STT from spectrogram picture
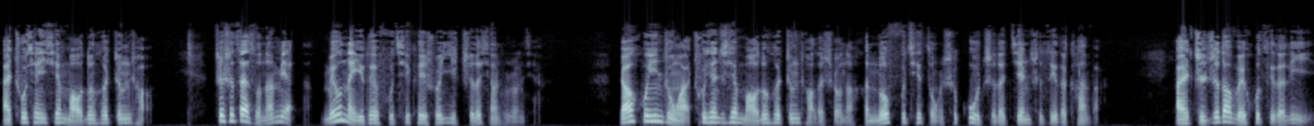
哎，出现一些矛盾和争吵，这是在所难免的。没有哪一对夫妻可以说一直的相处融洽。然后婚姻中啊，出现这些矛盾和争吵的时候呢，很多夫妻总是固执的坚持自己的看法。哎，只知道维护自己的利益，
